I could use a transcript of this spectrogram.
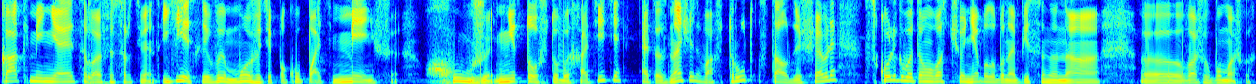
как меняется ваш ассортимент. Если вы можете покупать меньше, хуже, не то, что вы хотите, это значит, ваш труд стал дешевле, сколько бы там у вас чего не было бы написано на э, ваших бумажках.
